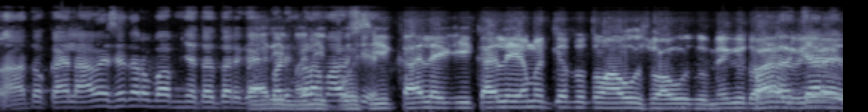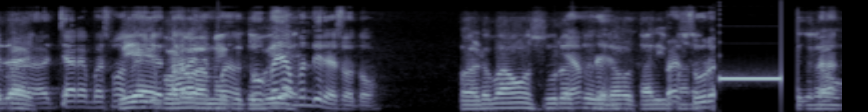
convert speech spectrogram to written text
હા, તો કાલ આવે છે તારો બાપ ને તારે ગાડી તારી ગળામાં આવશે. ઈ કાલે ઈ કાલે એમ જ કેતો તો આવું છું આવું છું. મેં કીધું હાલ અત્યારે જાય. તારે ભણવા મેં તું કીધું, કયા મંદિરે છો તો? પડવા હું સુરત જ રહું તારી સુરત ના-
